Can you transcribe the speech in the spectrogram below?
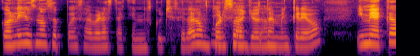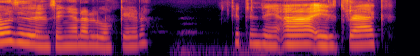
con ellos no se puede saber hasta que no escuches el álbum, por eso yo también creo. Y me acabas de enseñar algo, ¿qué era? ¿Qué te enseña? Ah, el track.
